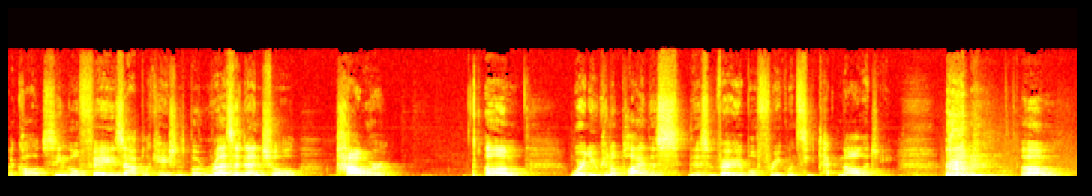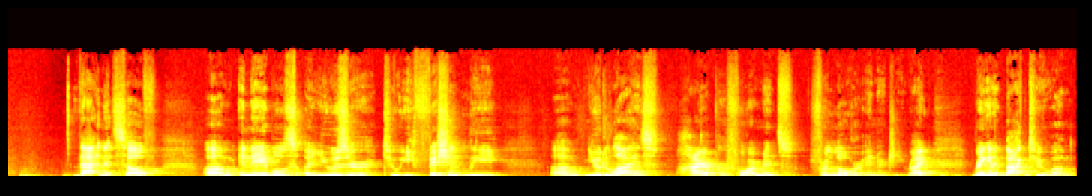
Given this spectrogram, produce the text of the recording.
I call it single phase applications, but residential power, um, where you can apply this this variable frequency technology. um, that in itself um, enables a user to efficiently um, utilize higher performance for lower energy, right? Bringing it back to um,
